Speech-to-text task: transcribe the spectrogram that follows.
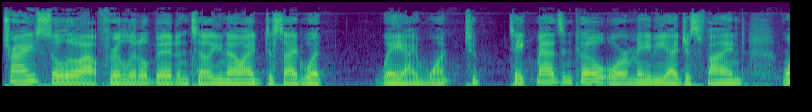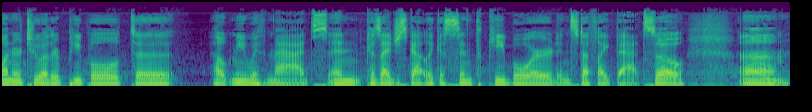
try solo out for a little bit until, you know, I decide what way I want to take Mads and Co. Or maybe I just find one or two other people to help me with Mads. And cause I just got like a synth keyboard and stuff like that. So, um,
